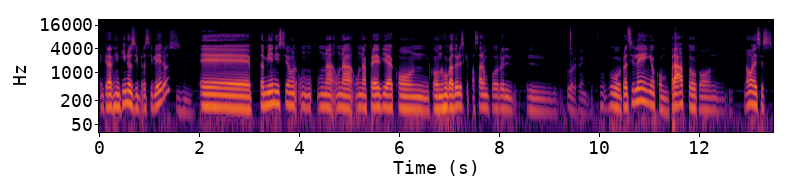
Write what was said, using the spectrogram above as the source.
entre argentinos y brasileños. Ujú. Eh, también hice un- un- una, una, una previa con, con jugadores que pasaron por el, el Fútbol brasileño. fútbol brasileño, con Prato, con no esos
